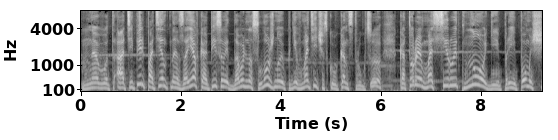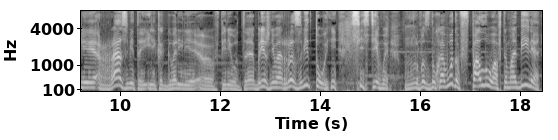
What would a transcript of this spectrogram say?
Вот. А теперь патентная заявка описывает довольно сложную пневматическую конструкцию, которая массирует ноги при помощи развитой, или, как говорили э, в период э, Брежнева, развитой системы воздуховодов в полу автомобиля.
